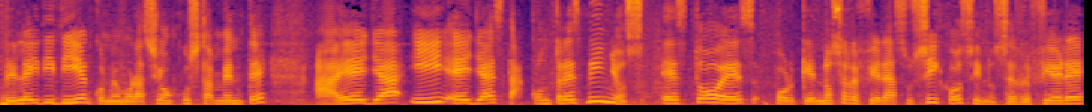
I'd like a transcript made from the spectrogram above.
de Lady Di en conmemoración justamente a ella y ella está con tres niños. Esto es porque no se refiere a sus hijos, sino se refiere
